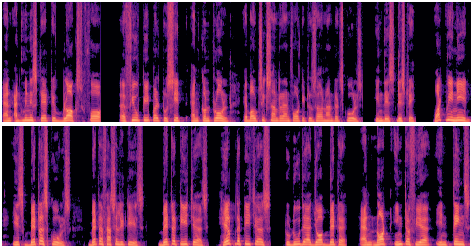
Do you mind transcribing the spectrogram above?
and administrative blocks for a few people to sit and control about 640 to 700 schools in this district. What we need is better schools, better facilities, better teachers, help the teachers to do their job better and not interfere in things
